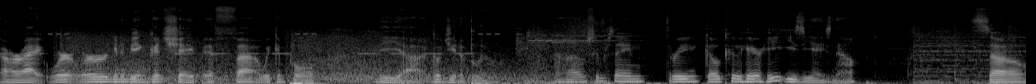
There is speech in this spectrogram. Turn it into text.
All right, we're we're gonna be in good shape if uh, we can pull the uh, Gogeta Blue. Uh, Super Saiyan 3 Goku here. He EZAs now. So,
